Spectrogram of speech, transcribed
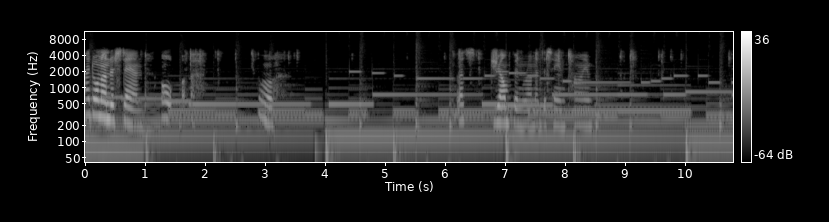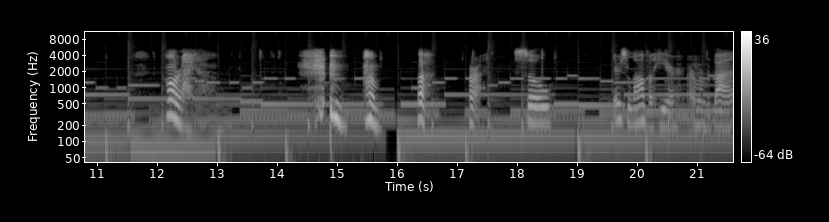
I don't understand. Oh. Uh, oh. Let's jump and run at the same time. Alright. ah, alright. So, there's lava here. I remember that.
